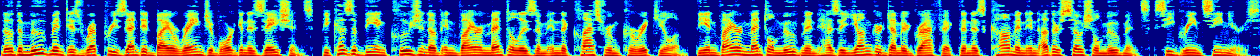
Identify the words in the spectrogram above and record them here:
Though the movement is represented by a range of organizations, because of the inclusion of environmentalism in the classroom curriculum, the environmental movement has a younger demographic than is common in other social movements see Green Seniors.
